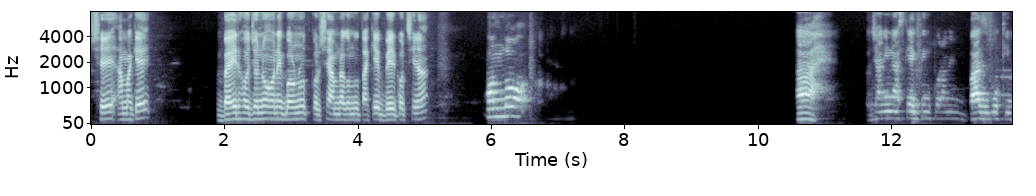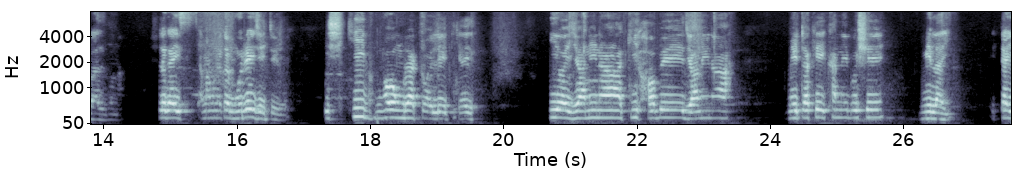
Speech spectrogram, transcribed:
সে আমাকে বের হওয়ার জন্য অনেকবার অনুরোধ করছে আমরা কিন্তু তাকে বের করছি না। অন্ধ। আহ জানি না আজকে একদিন পর আমি বাঁচবো কি বাঁচবো না। আসলে গাইস আমার মনে হয় মরেই যেতে হবে। কি নোংরা টয়লেট কি? হয় জানি না, কি হবে জানি না। মেয়েটাকে এখানে বসে মিলাই, এটাই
